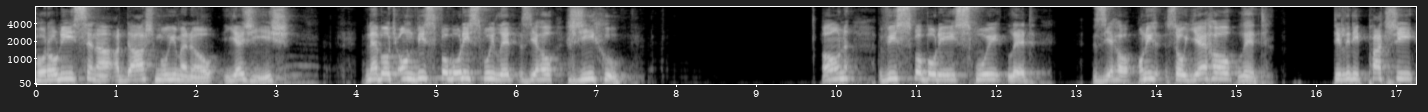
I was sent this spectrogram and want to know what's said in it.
Porodí syna a dáš mu jméno Ježíš, neboť on vysvobodí svůj lid z jeho hříchu. On vysvobodí svůj lid z jeho, oni jsou jeho lid. Ty lidi patří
